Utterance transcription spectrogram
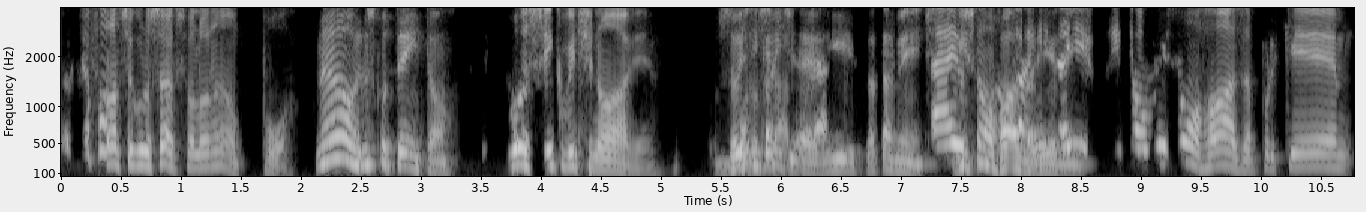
Eu tinha falado Seguro Saco, você falou não, pô. Não, eu não escutei então. 2529. 2,50, é, isso, exatamente. Ah, menção honrosa aí. Daí, então, menção honrosa, porque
